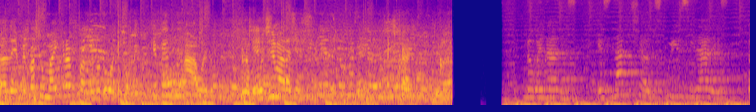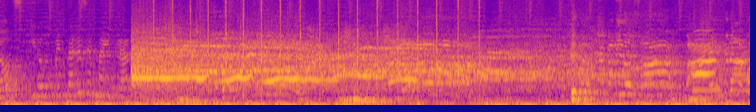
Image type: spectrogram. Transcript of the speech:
La de Me paso Minecraft cuando no tuvo que comer. ¿Qué pasa? Ah, bueno. Bueno, pues muchísimas gracias. Bye. Novedades, snapshots, curiosidades, tops y documentales de Minecraft. Bienvenidos a Minecraft.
